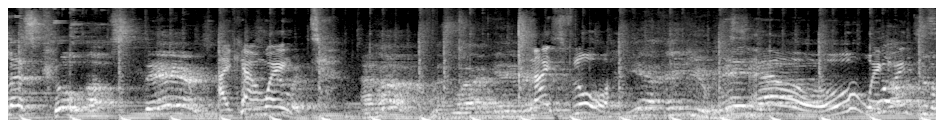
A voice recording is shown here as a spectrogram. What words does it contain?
Let's go upstairs. I can't wait. Uh huh. That's what I'm getting. ready. Nice floor. Yeah. Thank you. Oh, we're Welcome going to to the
